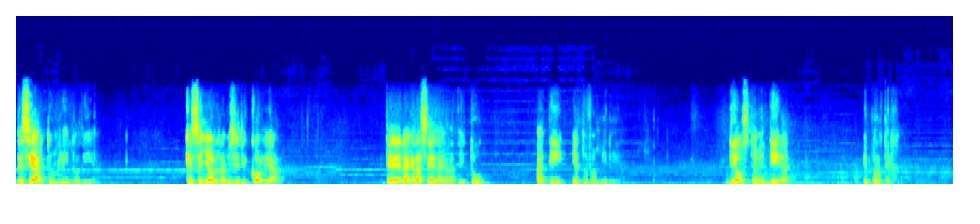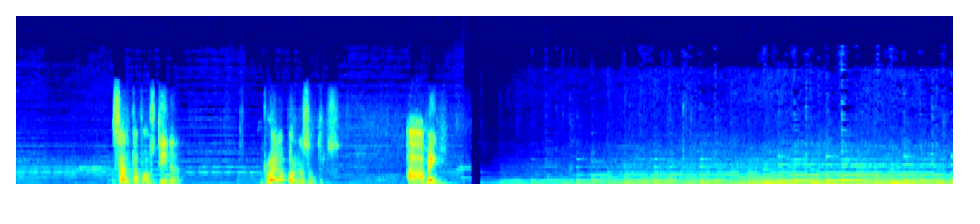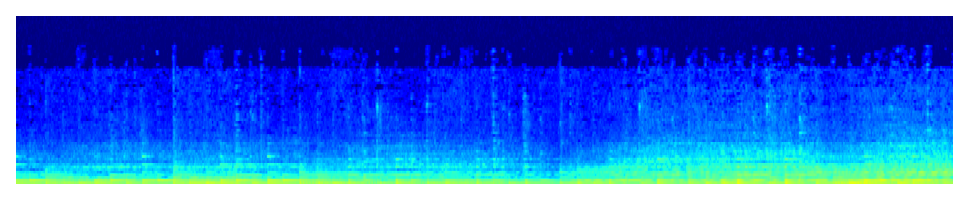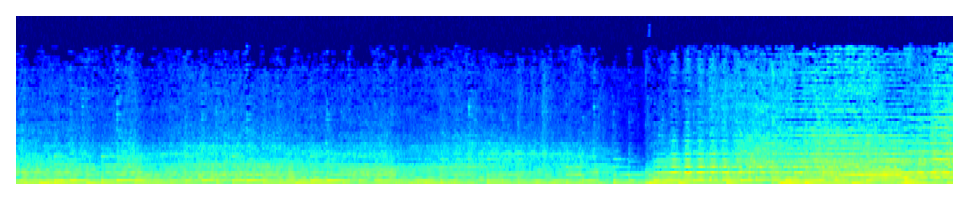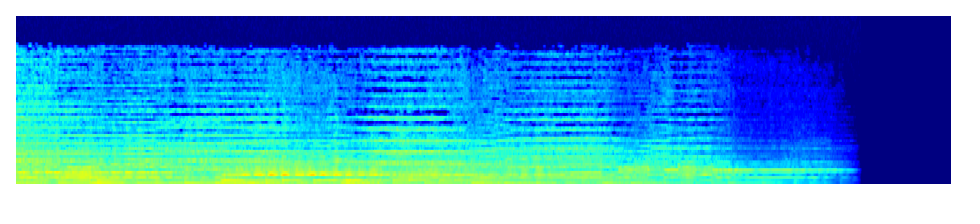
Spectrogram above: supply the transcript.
desearte un lindo día. Que el Señor de la Misericordia te dé la gracia de la gratitud a ti y a tu familia. Dios te bendiga y proteja. Santa Faustina, ruega por nosotros. Amén.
